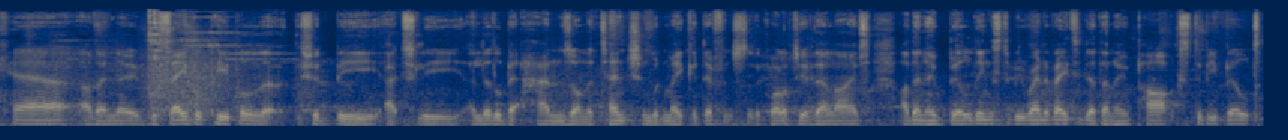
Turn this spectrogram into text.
care? Are there no disabled people that should be actually a little bit hands on attention would make a difference to the quality of their lives? Are there no buildings to be renovated? Are there no parks to be built?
